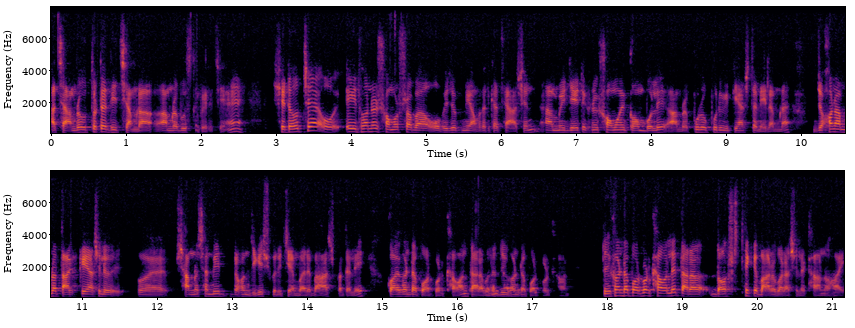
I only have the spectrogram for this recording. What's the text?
আচ্ছা আমরা উত্তরটা দিচ্ছি আমরা আমরা বুঝতে পেরেছি হ্যাঁ? সেটা হচ্ছে এই ধরনের সমস্যা বা অভিযোগ নিয়ে আমাদের কাছে আসেন। আমি যেহেতু এখানে সময় কম বলে আমরা পুরোপুরি ইতিহাসটা নিলাম না। যখন আমরা তাকে আসলে সামনাসামনি যখন জিজ্ঞেস করি চেম্বারে বা হাসপাতালে, কয় ঘণ্টা পর পর খাওয়ান? তারা বলে দুই ঘণ্টা পর পর খাওয়ান। দুই ঘণ্টা পর পর খাওয়ালে তারা দশ থেকে বারো বার আসলে খাওয়ানো হয়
